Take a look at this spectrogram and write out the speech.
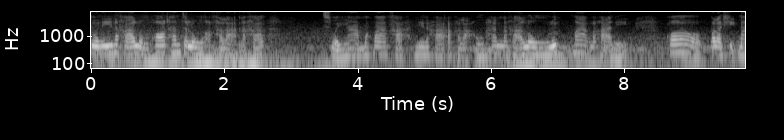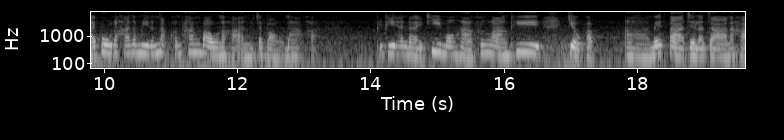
ตัวนี้นะคะ หลวงพ่อท่านจะลงอักขระนะคะ สวยงามมากๆค่ะ นี่นะคะ อักขระของท่านนะคะ ลงลึกมากนะคะ อันนี้ ก็ปลาคิกไม้ปูนะคะ จะมีน้ำหนักค่อนข้างเบานะคะ อันนี้จะเบามากค่ะ พี่ๆท่านใดที่มองหาเครื่องรางที่เกี่ยวกับเมตตาเจรจานะคะ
